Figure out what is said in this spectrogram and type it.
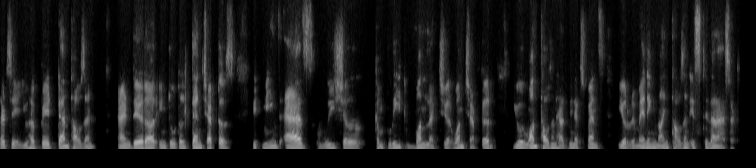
let's say you have paid 10,000 and there are in total 10 chapters. It means as we shall complete one lecture, one chapter, your 1,000 has been expensed. Your remaining 9,000 is still an asset.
